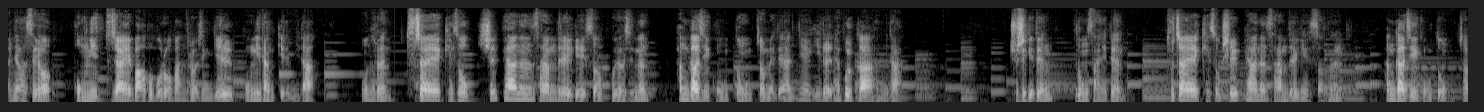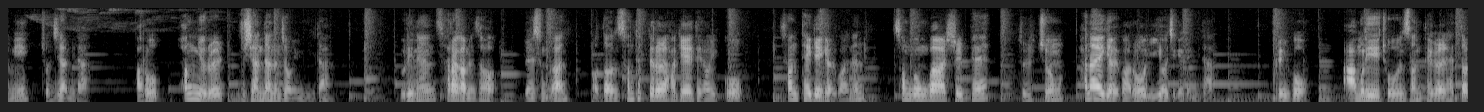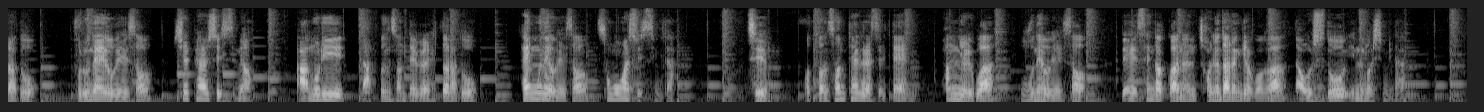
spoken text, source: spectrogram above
안녕하세요. 복리 투자의 마법으로 만들어진 길 복리단길입니다. 오늘은 투자에 계속 실패하는 사람들에게서 보여지는 한 가지 공통점에 대한 이야기를 해볼까 합니다. 주식이든 부동산이든 투자에 계속 실패하는 사람들에게서는 한 가지 공통점이 존재합니다. 바로 확률을 무시한다는 점입니다. 우리는 살아가면서 매 순간 어떤 선택들을 하게 되어 있고 선택의 결과는 성공과 실패 둘 중 하나의 결과로 이어지게 됩니다. 그리고 아무리 좋은 선택을 했더라도 불운에 의해서 실패할 수 있으며 아무리 나쁜 선택을 했더라도 행운에 의해서 성공할 수 있습니다. 즉, 어떤 선택을 했을 때 확률과 운에 의해서 내 생각과는 전혀 다른 결과가 나올 수도 있는 것입니다.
